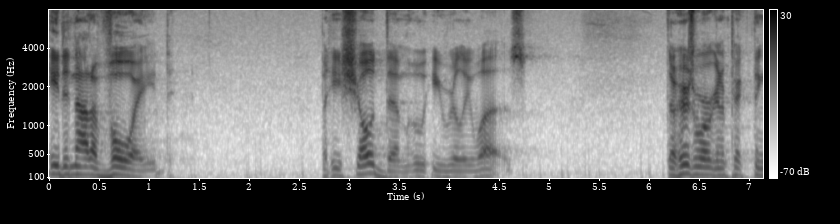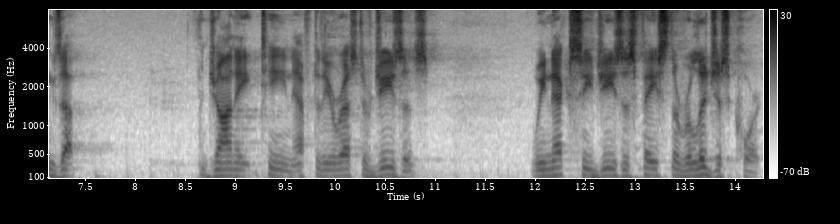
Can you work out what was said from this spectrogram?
he did not avoid, but he showed them who he really was. So here's where we're going to pick things up. John 18, after the arrest of Jesus, we next see Jesus face the religious court.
